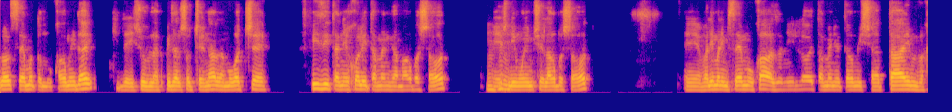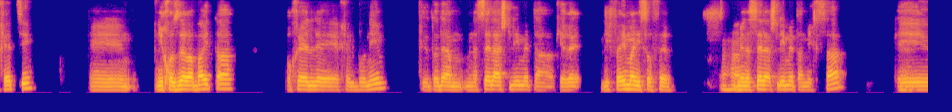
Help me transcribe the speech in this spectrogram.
לא לסיים אותו מאוחר מדי, כדי שוב להקפיד על שעות שינה, למרות שפיזית אני יכול להתאמן גם ארבע שעות, יש לי אימונים של ארבע שעות, אבל אם אני מסיים מאוחר אז אני לא אתאמן יותר משעתיים וחצי. אה, אני חוזר הביתה, אוכל אה, חלבונים, כי אתה יודע, מנסה להשלים את ה... כי הרי לפעמים אני סופר, אהה. מנסה להשלים את המכסה, כן. אה,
